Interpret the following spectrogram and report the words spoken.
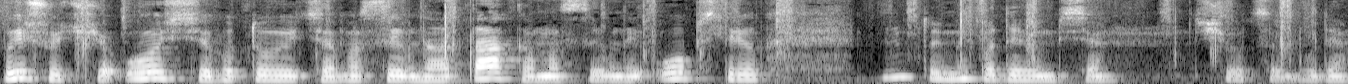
пишуть, що ось готується масивна атака, масивний обстріл. Ну, то ми подивимося, що це буде.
